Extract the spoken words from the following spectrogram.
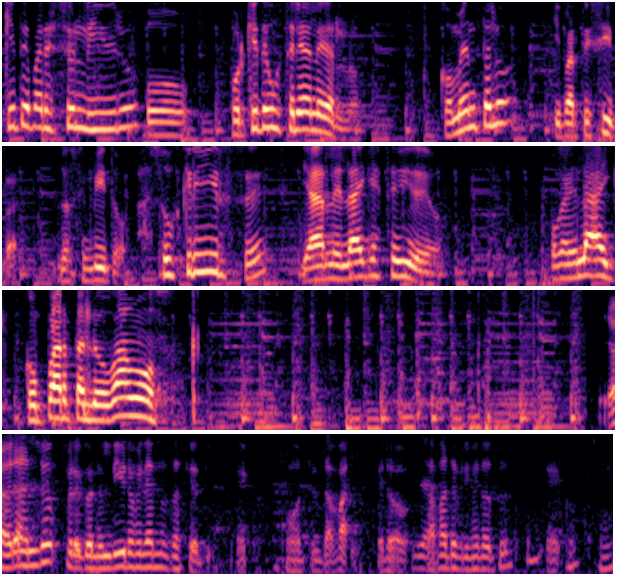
qué te pareció el libro o por qué te gustaría leerlo. Coméntalo y participa. Los invito a suscribirse y a darle like a este video. Póngale like, compártanlo, ¡vamos! Ahora hazlo, pero con el libro mirándote hacia ti. Eco, como te tapas. Pero Ya. tapate primero tú el sol. Eco. ¿eh?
